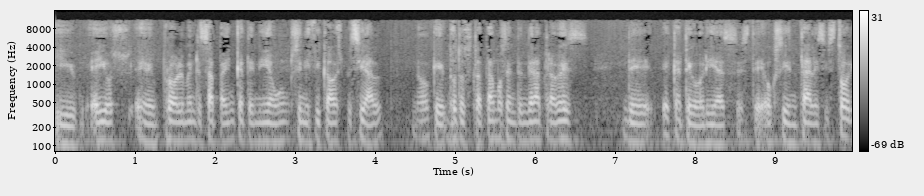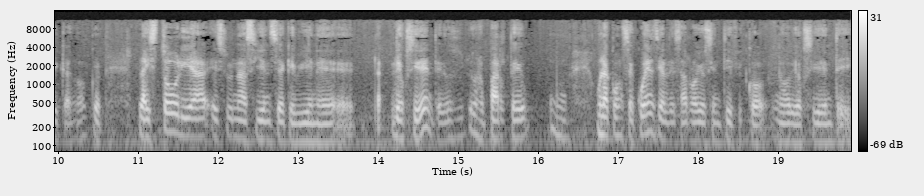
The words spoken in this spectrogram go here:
y ellos, eh, probablemente Zapa Inca tenía un significado especial que nosotros tratamos de entender a través de, categorías este, occidentales históricas. La historia es una ciencia que viene de Occidente, es una parte, una consecuencia del desarrollo científico ¿no? de Occidente.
